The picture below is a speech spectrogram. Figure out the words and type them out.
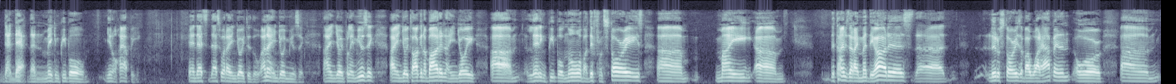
than that, than making people you know happy. And that's that's what I enjoy to do, and I enjoy music. I enjoy playing music. I enjoy talking about it. I enjoy um, letting people know about different stories. Um, my um, the times that I met the artist, uh, little stories about what happened, or um,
